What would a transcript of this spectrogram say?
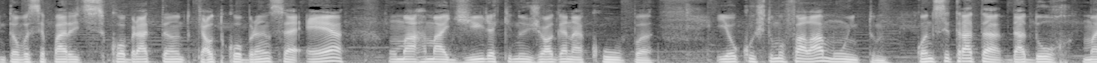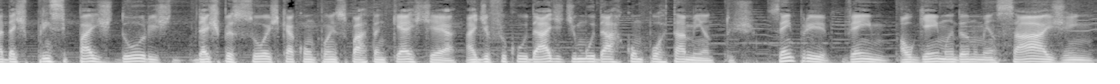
Então você para de se cobrar tanto, que a autocobrança é uma armadilha que nos joga na culpa. E eu costumo falar muito. Quando se trata da dor, uma das principais dores das pessoas que acompanham o Spartancast é a dificuldade de mudar comportamentos. Sempre vem alguém mandando mensagem,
